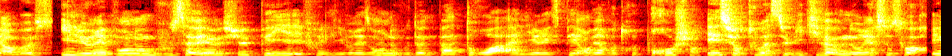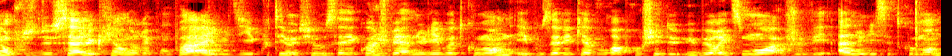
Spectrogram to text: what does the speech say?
un boss. Il lui répond donc vous savez monsieur payer les frais de livraison ne vous donne pas droit à l'irrespect envers votre prochain et surtout à celui qui va vous nourrir ce soir. Et en plus de ça le client ne répond pas et lui dit écoutez monsieur vous savez quoi je vais annuler votre commande et vous avez qu'à vous rapprocher de Uber Eats, moi je vais annuler cette commande,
